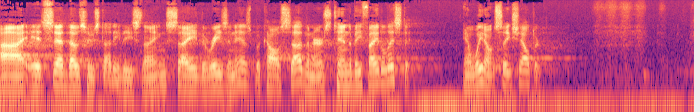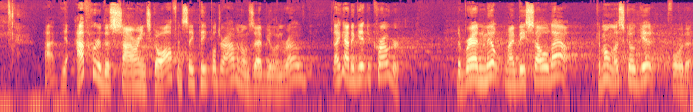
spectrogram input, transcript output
Uh, it said those who study these things say the reason is because Southerners tend to be fatalistic, and we don't seek shelter. I, have heard the sirens go off and see people driving on Zebulon Road. They got to get to Kroger. The bread and milk may be sold out. Come on, let's go get it for the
